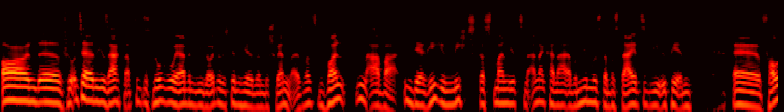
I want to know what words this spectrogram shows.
Und äh, für uns ja, wie gesagt, ein absolutes No-Go, ja, wenn die Leute sich dann hier dann beschweren und alles was. Wir wollten aber in der Regel nicht, dass man jetzt einen anderen Kanal abonnieren muss. Da muss da jetzt die ÖPN äh, V,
